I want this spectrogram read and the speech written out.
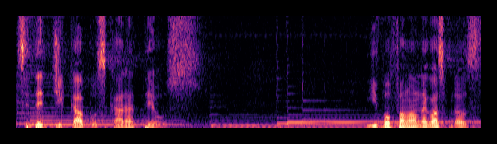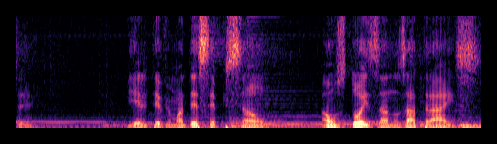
se dedica a buscar a Deus. E vou falar um negócio para você. E ele teve uma decepção há uns dois anos atrás.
